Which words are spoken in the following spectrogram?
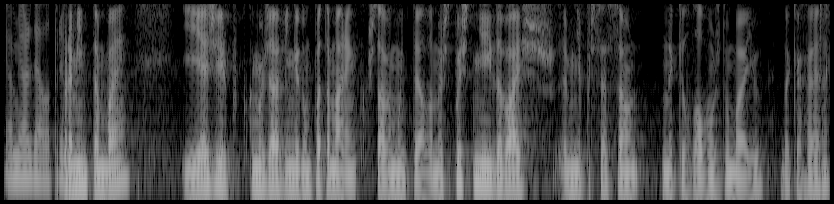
É o melhor dela para, Para mim também. E é giro, porque como eu já vinha de um patamar em que gostava muito dela, mas depois tinha ido abaixo a minha percepção naqueles álbuns do meio da carreira.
